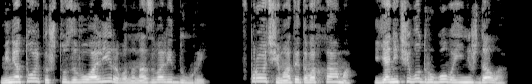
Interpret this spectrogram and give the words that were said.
меня только что завуалированно назвали дурой. Впрочем, от этого хама я ничего другого и не ждала.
